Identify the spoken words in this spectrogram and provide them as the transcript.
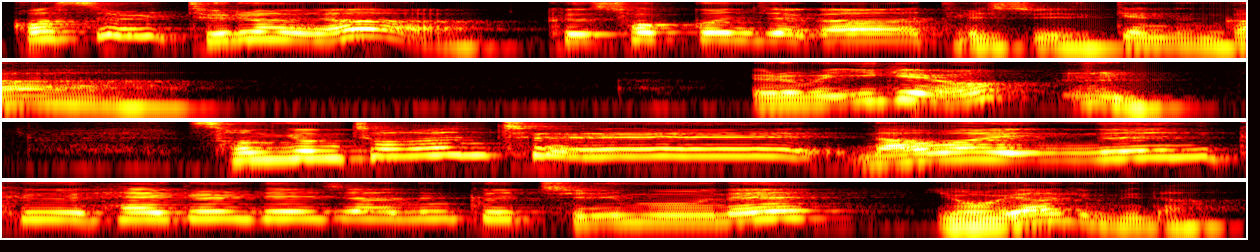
것을 드려야 그 속건제가 될 수 있겠는가? 여러분, 이게요, 성경 전체에 나와 있는 그 해결되지 않는 그 질문의 요약입니다.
